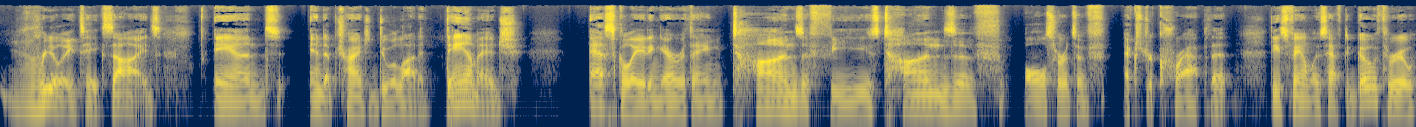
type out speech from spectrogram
really take sides and end up trying to do a lot of damage, escalating everything, tons of fees, tons of all sorts of extra crap that these families have to go through.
